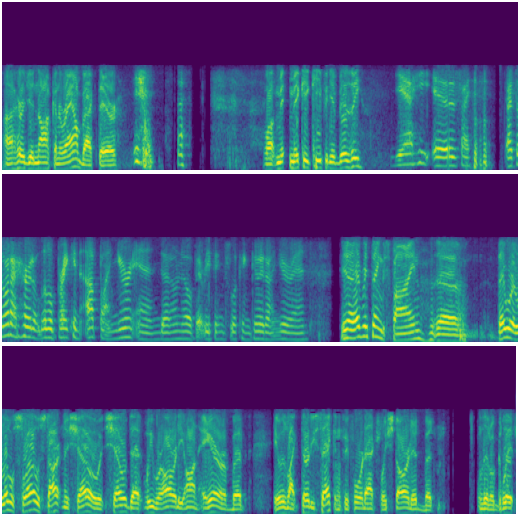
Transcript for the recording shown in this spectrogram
I heard you knocking around back there. Well, M- Mickey keeping you busy? yeah, he is. I I thought I heard a little breaking up on your end. I don't know if everything's looking good on your end. Yeah, everything's fine. Uh, they were a little slow starting the show. It showed that we were already on air, but it was like 30 seconds before it actually started. But a little glitch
